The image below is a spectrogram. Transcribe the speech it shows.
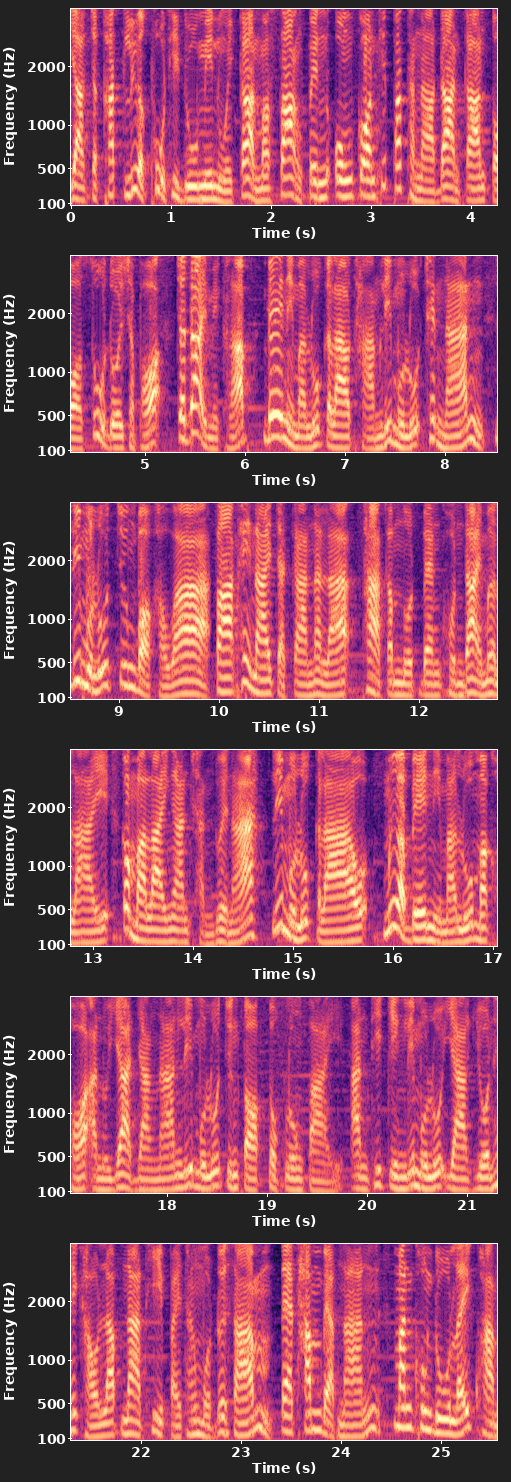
อยากจะคัดเลือกผู้ที่ดูมีหน่วยก้านมาสร้างเป็นองค์กรที่พัฒนาด้านการต่อสู้โดยเฉพาะจะได้ไหมครับ เบนิมารุกล่าวถามลิมูรุเช่นนั้น ลิมูรุจึงบอกเขาว่า ฝากให้นายจัดการนั่นละ ถ้ากำหนดแบ่งคนได้เมื่อไรก็มารายงานฉันด้วยนะ ลิมูรุกล่าว เมื่อเบนิมารุมาขออนุญาตอย่างนั้นลิมูรุจึงตอบตกลงไป อันที่จริงลิมูรุอยากโยนให้เขารับหน้าที่ไปทั้งหมดด้วยซ้ำแต่ทำแบบนั้นมันคงดูไร้ความ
